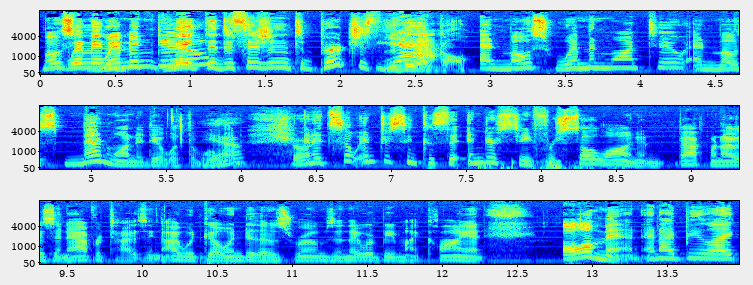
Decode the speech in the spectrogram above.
Most women, women do? make the decision to purchase the yeah, vehicle. and most women want to, and most men want to deal with the woman. Yeah, sure. And it's so interesting because the industry for so long, and back when I was in advertising, I would go into those rooms and they would be my client, all men, and I'd be like,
